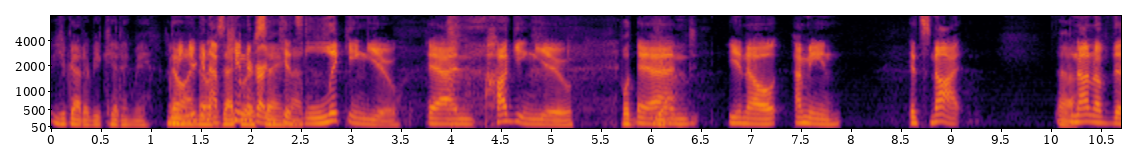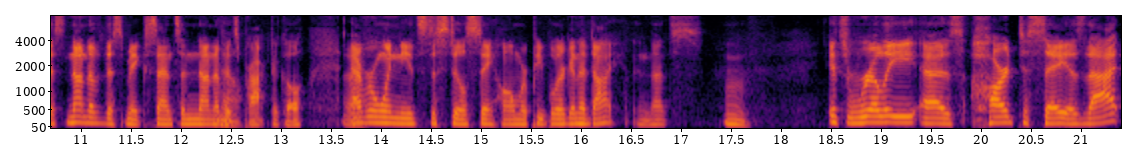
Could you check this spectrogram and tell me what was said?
You got to be kidding me. I No, mean, you're going to have exactly kindergarten kids that. licking you and hugging you, Well, yeah. and you know, I mean, it's not. Uh. none of this, none of this makes sense, and none of No. it's practical. Everyone needs to still stay home, or people are going to die, and that's. Hmm. It's really as hard to say as that,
